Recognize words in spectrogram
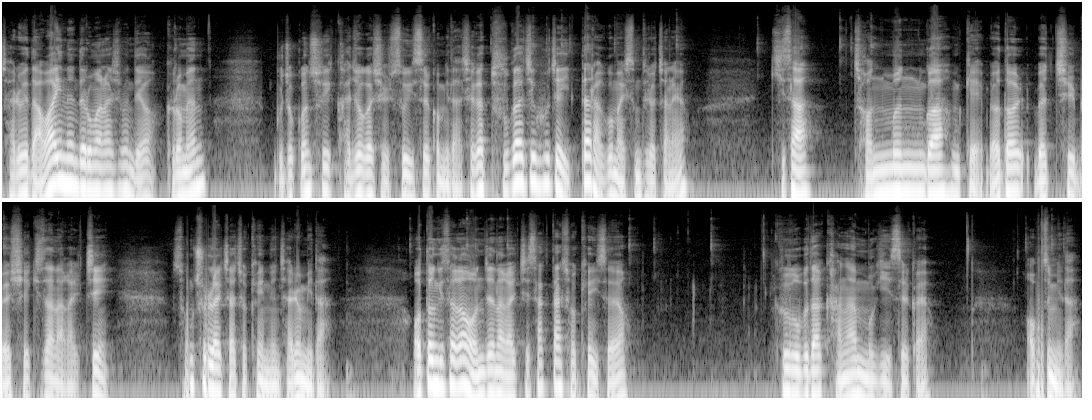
자료에 나와 있는 대로만 하시면 돼요. 그러면 무조건 수익 가져가실 수 있을 겁니다. 제가 두 가지 호재 있다라고 말씀드렸잖아요. 기사 전문과 함께 몇 월, 며칠, 몇 시에 기사 나갈지 송출 날짜 적혀 있는 자료입니다. 어떤 기사가 언제 나갈지 싹 다 적혀 있어요. 그거보다 강한 무기 있을까요? 없습니다.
